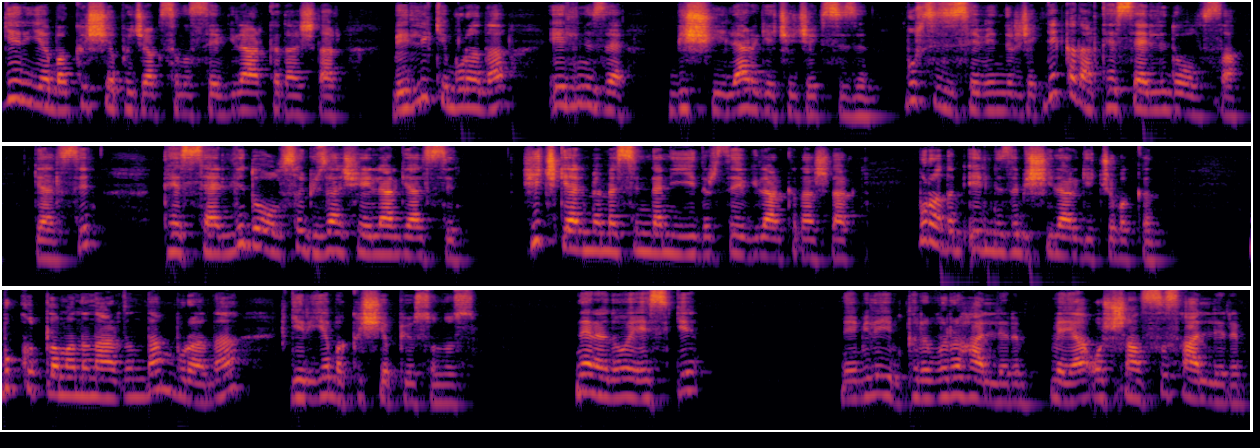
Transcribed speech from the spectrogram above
geriye bakış yapacaksınız sevgili arkadaşlar. Belli ki burada elinize bir şeyler geçecek sizin. Bu sizi sevindirecek. Ne kadar teselli de olsa gelsin. Teselli de olsa güzel şeyler gelsin. Hiç gelmemesinden iyidir sevgili arkadaşlar. Burada elinize bir şeyler geçiyor bakın. Bu kutlamanın ardından burada geriye bakış yapıyorsunuz. Nerede o eski ne bileyim pırvırı hallerim veya o şanssız hallerim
